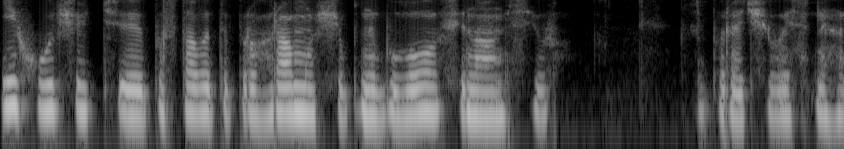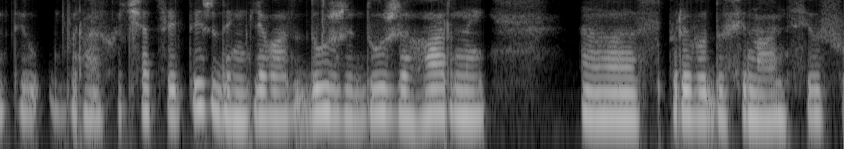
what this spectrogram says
І хочуть е, поставити програму, щоб не було фінансів. Заперечу, весь негатив убираю. Хоча цей тиждень для вас дуже-дуже гарний е, з приводу фінансів.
